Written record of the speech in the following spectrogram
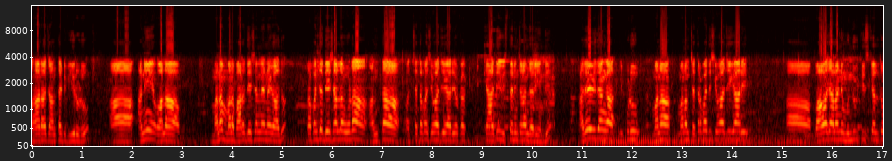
మహారాజు అంతటి వీరుడు అని వాళ్ళ మనం మన భారతదేశంలోనే కాదు ప్రపంచ దేశాల్లో కూడా అంత ఛత్రపతి శివాజీ గారి యొక్క ఖ్యాతి విస్తరించడం జరిగింది. అదేవిధంగా ఇప్పుడు మన మనం ఛత్రపతి శివాజీ గారి భావజాలాన్ని ముందుకు తీసుకెళ్తూ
